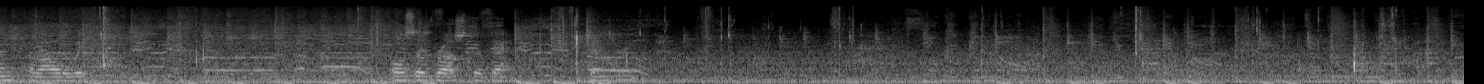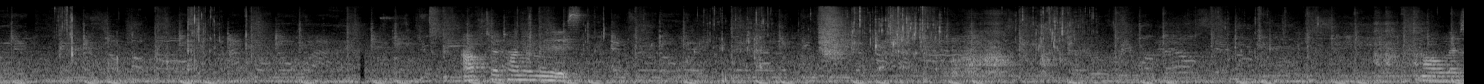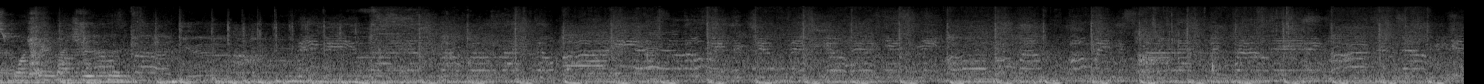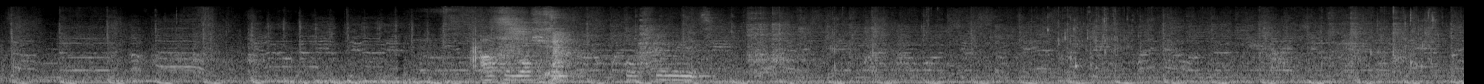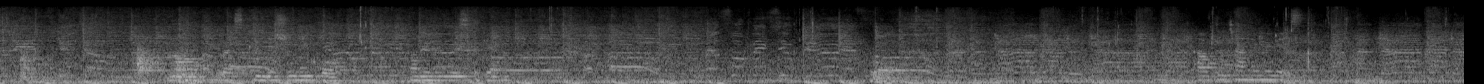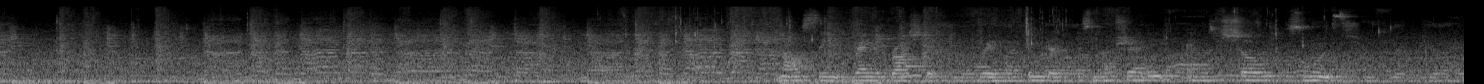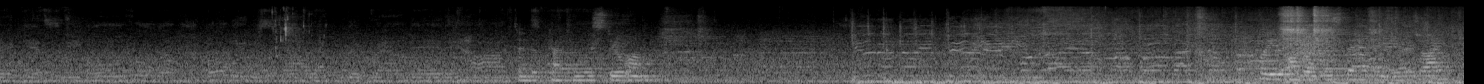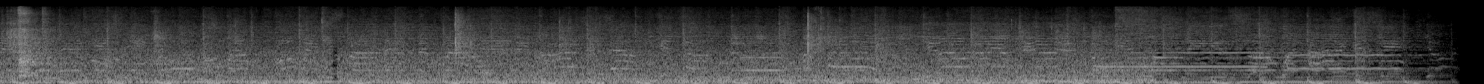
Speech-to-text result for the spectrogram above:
Turn around the width. Also brush the back gently. After 20 minutes, now let's wash it by shampoo. After wash it for few minutes, conditioning for 20 minutes again. After 20 minutes, Now see when you brush it with my finger, it's no shedding and so smooth. And the pattern is still on. Put it on the stand and air dry.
